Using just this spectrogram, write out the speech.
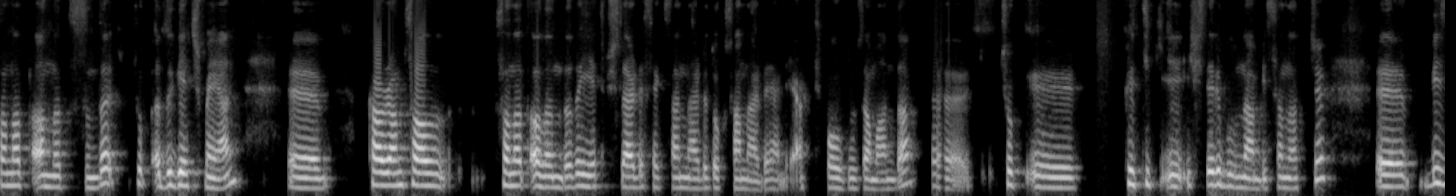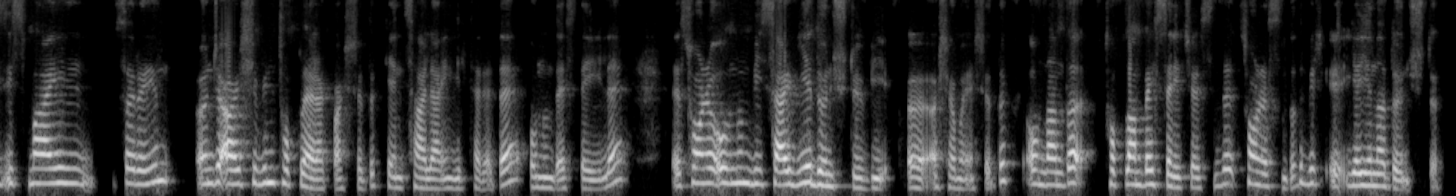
sanat anlatısında çok adı geçmeyen, kavramsal sanat alanında da 70'lerde, 80'lerde, 90'larda yani aktif olduğu zamanda çok kritik işleri bulunan bir sanatçı. Biz İsmail Saray'ın önce arşivini toplayarak başladık. Kendisi hala İngiltere'de, onun desteğiyle. E, sonra onun bir sergiye dönüştüğü bir e, aşama yaşadık. Ondan da toplam 5 sene içerisinde sonrasında da bir e, yayına dönüştü.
